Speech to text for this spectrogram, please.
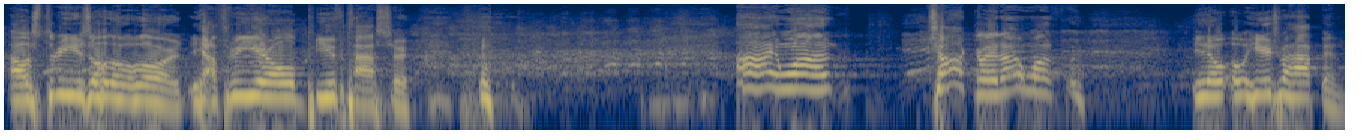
I was three years old in the Lord. Yeah, three year old youth pastor. I want chocolate. I want. You know, oh, here's what happened.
